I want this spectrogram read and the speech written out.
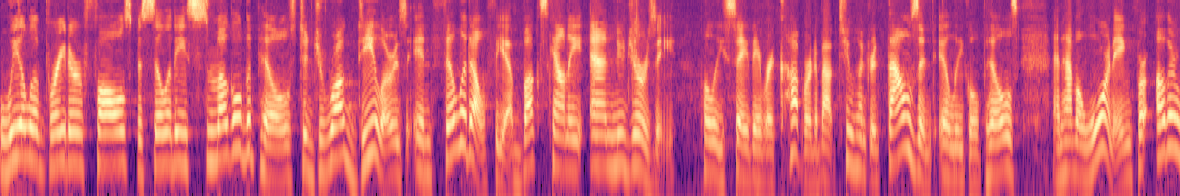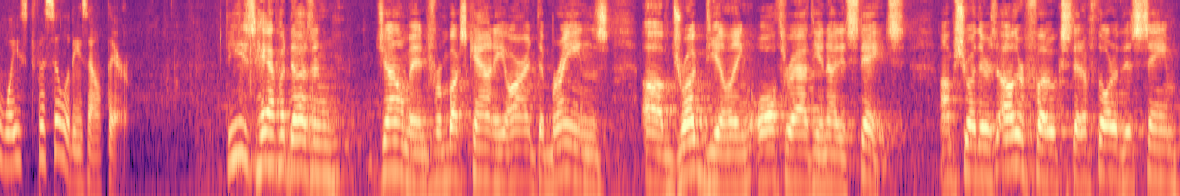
Wheelabrator Falls facility smuggled the pills to drug dealers in Philadelphia, Bucks County, and New Jersey. Police say they recovered about 200,000 illegal pills and have a warning for other waste facilities out there. These half a dozen gentlemen from Bucks County aren't the brains of drug dealing all throughout the United States. I'm sure there's other folks that have thought of this same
